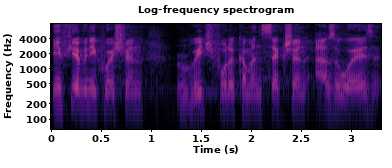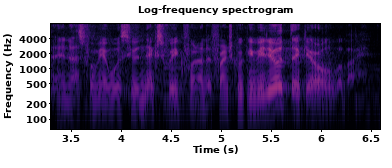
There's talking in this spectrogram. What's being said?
If you have any question, reach for the comment section as always. And as for me, I will see you next week for another French cooking video. Take care all, bye-bye.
